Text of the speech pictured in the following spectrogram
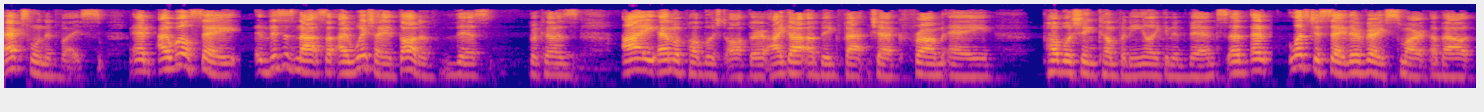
excellent advice. And I will say, this is not so. I wish I had thought of this because I am a published author. I got a big fat check from a publishing company, like in advance. And, and let's just say they're very smart about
